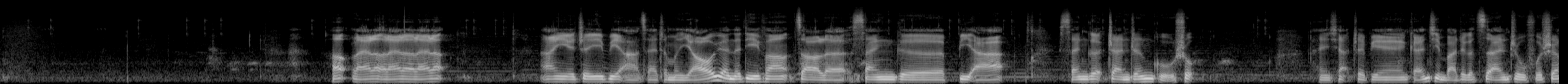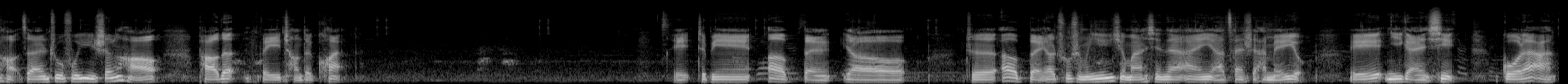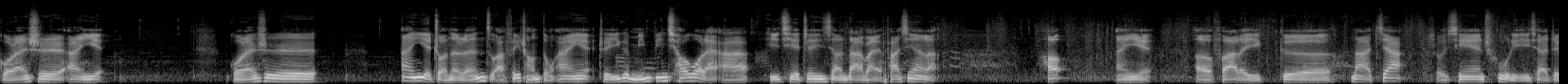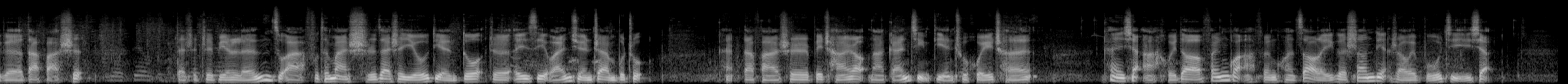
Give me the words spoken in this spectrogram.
好，来了来了来了！暗夜这一边啊，在这么遥远的地方造了三个 BR，三个战争古树。看一下这边，赶紧把这个自然祝福升好，自然祝福一升好，跑得非常的快。哎，这边二本要这二本要出什么英雄吗？现在暗夜啊，暂时还没有。哎，你敢信？果然啊，果然是暗夜，果然是暗夜转的人组啊，非常懂暗夜。这一个民兵敲过来啊，一切真相大白，发现了。好，暗夜呃发了一个娜迦，首先处理一下这个大法师。但是这边人组啊，福特曼实在是有点多，这 AC 完全站不住。看大法师被缠绕，那赶紧点出回城，看一下啊，回到分矿啊，分矿造了一个商店，稍微补给一下。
